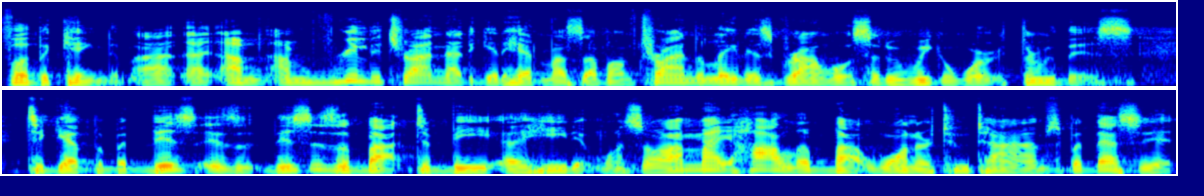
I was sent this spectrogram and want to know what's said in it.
for the kingdom. I, am I'm, I'm really trying not to get ahead of myself. I'm trying to lay this groundwork so that we can work through this together. But this is this is about to be a heated one. So I might holler about one or two times, but that's it.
